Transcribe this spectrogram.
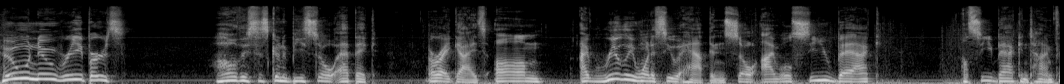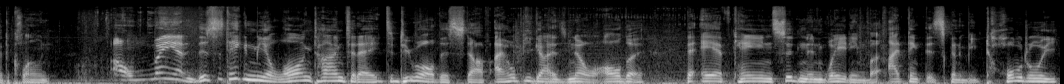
Two new Reapers. Oh, this is gonna be so epic. Alright guys, um, I really want to see what happens, so I will see you back. I'll see you back in time for the clone. Oh man, this is taking me a long time today to do all this stuff. I hope you guys know all the the AFK and sitting and waiting, but I think this is going to be totally,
